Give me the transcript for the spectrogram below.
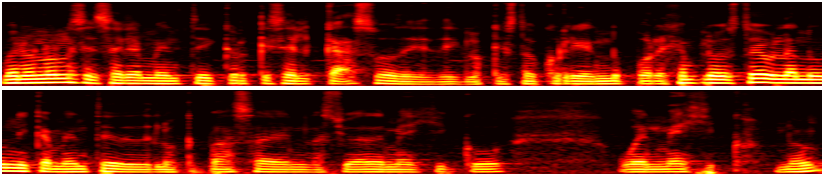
bueno, no necesariamente creo que sea el caso de, lo que está ocurriendo. Por ejemplo, estoy hablando únicamente de lo que pasa en la Ciudad de México o en México, ¿no?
